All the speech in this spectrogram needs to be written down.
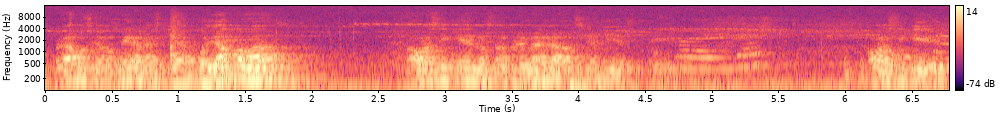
esperamos que nos sigan este, apoyando, ¿verdad? Ahora sí que es nuestra primera grabación y este, ahora sí que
